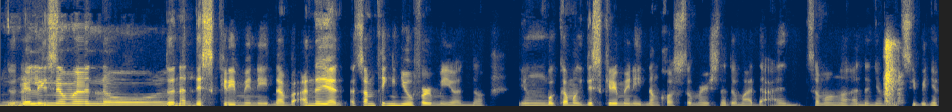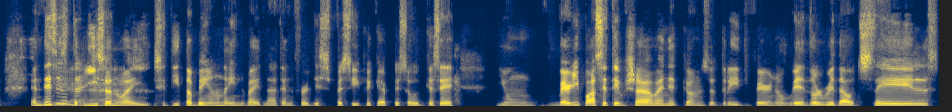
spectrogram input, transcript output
Not galing dis- naman ah, nun. Do not discriminate. Na, ano yan? Something new for me yun, no? Yung wag ka mag-discriminate ng customers na dumadaan sa mga ano niyo, mga exhibit niyo. And this is the reason Yeah. why si Tita Beng ang na-invite natin for this specific episode kasi yung very positive siya when it comes to trade fair, no? With or without sales,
